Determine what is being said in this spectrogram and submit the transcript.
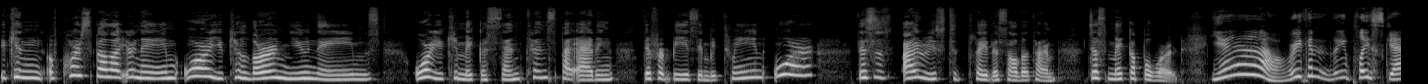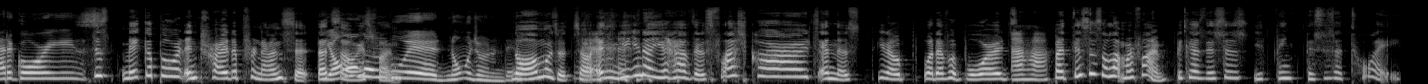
you can of course spell out your name, or you can learn new names, or you can make a sentence by adding different beads in between, or this is, I used to play this all the time. Just make up a word. Yeah, or you can you place categories. Just make up a word and try to pronounce it. That's 영어 always fun. 공부에 너무 좋은데요. 너무 좋죠. And you know, you have those flashcards and those, you know, whatever boards. Uh-huh. But this is a lot more fun because this is, you think this is a toy,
